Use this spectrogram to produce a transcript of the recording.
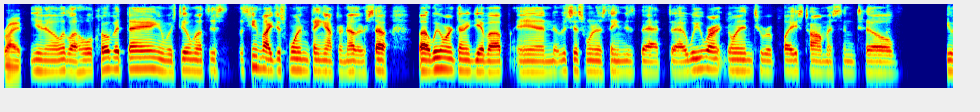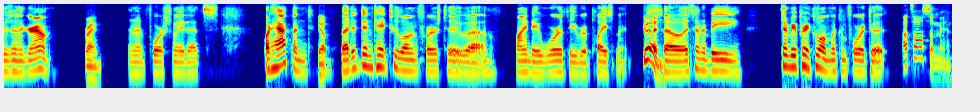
right, you know, the whole COVID thing and was dealing with just it seemed like just one thing after another. So, but we weren't going to give up, and it was just one of those things that uh, we weren't going to replace Thomas until he was in the ground. right. And unfortunately, that's what happened. Yep. But it didn't take too long for us to uh, find a worthy replacement. Good. So it's going to be it's going to be pretty cool. I'm looking forward to it. That's awesome, man.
